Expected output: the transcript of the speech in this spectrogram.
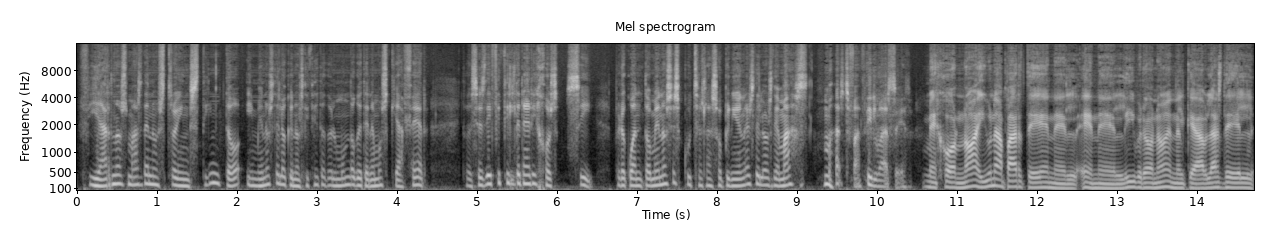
fiarnos más de nuestro instinto y menos de lo que nos dice todo el mundo que tenemos que hacer. Entonces, ¿es difícil tener hijos? Sí, pero cuanto menos escuches las opiniones de los demás, más fácil va a ser. Mejor, ¿no? Hay una parte en el, en el libro, ¿no? En el que hablas del,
